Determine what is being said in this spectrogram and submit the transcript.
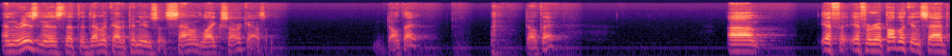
And the reason is that the Democrat opinions sound like sarcasm. Don't they? Don't they? Um, if, if a Republican said,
